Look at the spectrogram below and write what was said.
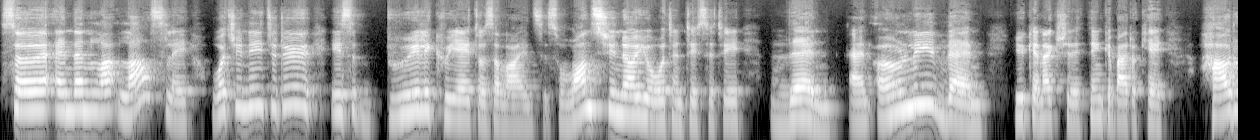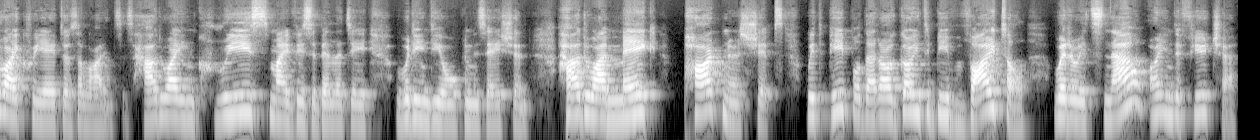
So, and then lastly, what you need to do is really create those alliances. Once you know your authenticity, then and only then you can actually think about okay, how do I create those alliances? How do I increase my visibility within the organization? How do I make partnerships with people that are going to be vital, whether it's now or in the future?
